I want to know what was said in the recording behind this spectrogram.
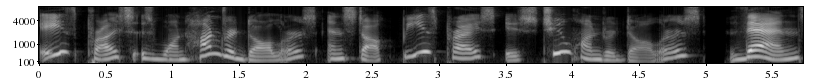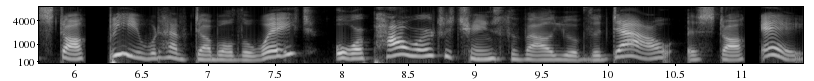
A's price is $100 and stock B's price is $200, then stock B would have double the weight or power to change the value of the Dow as stock A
